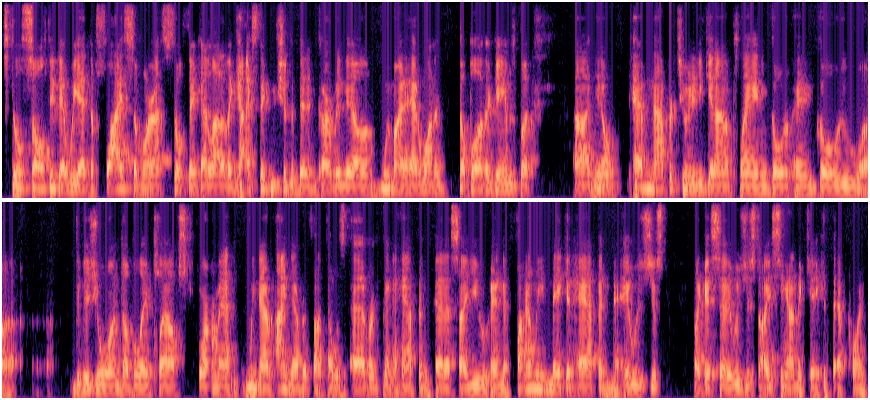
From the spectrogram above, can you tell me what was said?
still salty that we had to fly somewhere. I still think a lot of the guys think we should have been in Carbondale. We might have had one a couple other games, but uh, you know, having an opportunity to get on a plane and go to and go to uh, Division One Double A playoffs format. We never, I never thought that was ever going to happen at SIU, and to finally make it happen, it was just like I said, it was just icing on the cake at that point.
